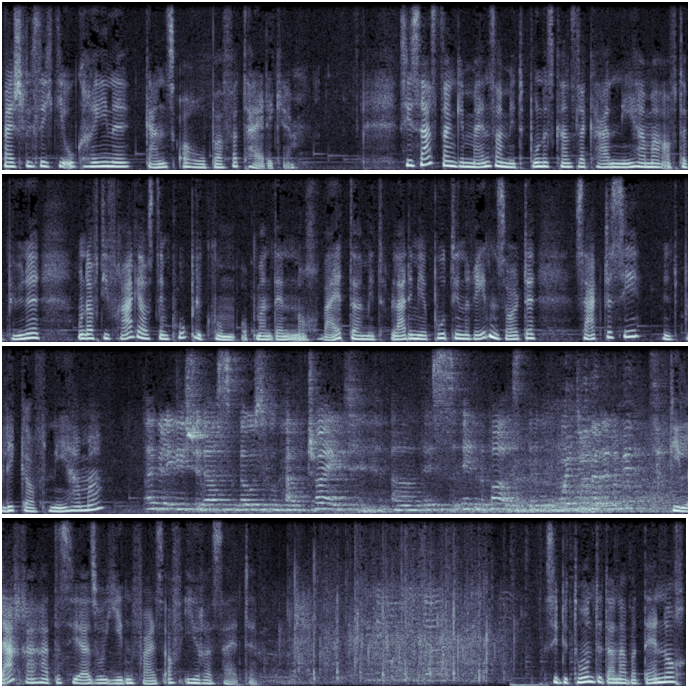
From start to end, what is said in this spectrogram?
weil schließlich die Ukraine ganz Europa verteidige. Sie saß dann gemeinsam mit Bundeskanzler Karl Nehammer auf der Bühne und auf die Frage aus dem Publikum, ob man denn noch weiter mit Wladimir Putin reden sollte, sagte sie mit Blick auf Nehammer, uh, die Lacher hatte sie also jedenfalls auf ihrer Seite. Sie betonte dann aber dennoch,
